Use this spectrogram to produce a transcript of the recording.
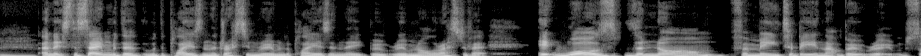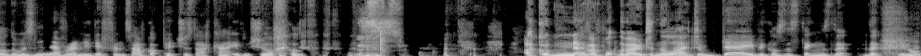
Mm. And it's the same with the with the players in the dressing room and the players in the boot room and all the rest of it. It was the norm for me to be in that boot room, so there was mm. never any difference. I've got pictures that I can't even show because I could never put them out in the light of day because there's things that that you know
